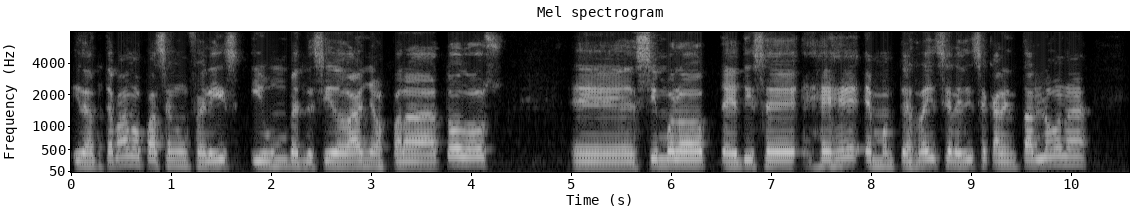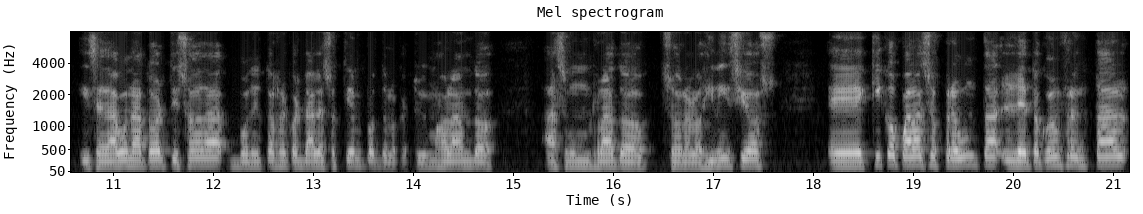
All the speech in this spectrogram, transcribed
Y de antemano, pasen un feliz y un bendecido año para todos. Eh, símbolo eh, dice GG en Monterrey se le dice calentar lona y se daba una torta y soda. Bonito recordar esos tiempos de lo que estuvimos hablando hace un rato sobre los inicios. Eh, Kiko Palacios pregunta, ¿le tocó enfrentar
